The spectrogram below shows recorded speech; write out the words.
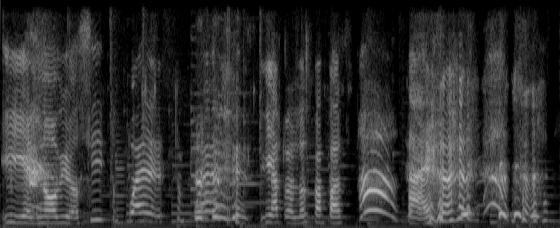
y el novio, sí, tú puedes, tú puedes. Y a todos los papás, ¡ah! Ay.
